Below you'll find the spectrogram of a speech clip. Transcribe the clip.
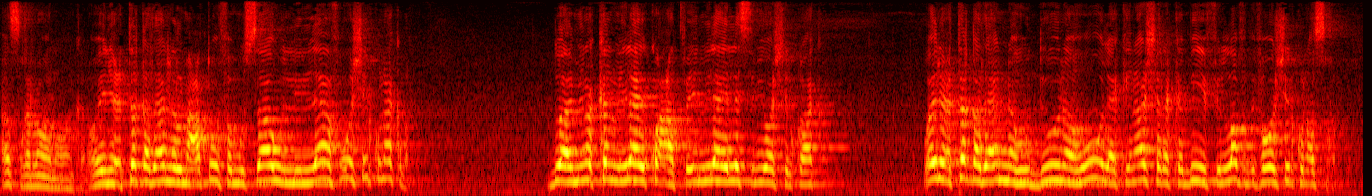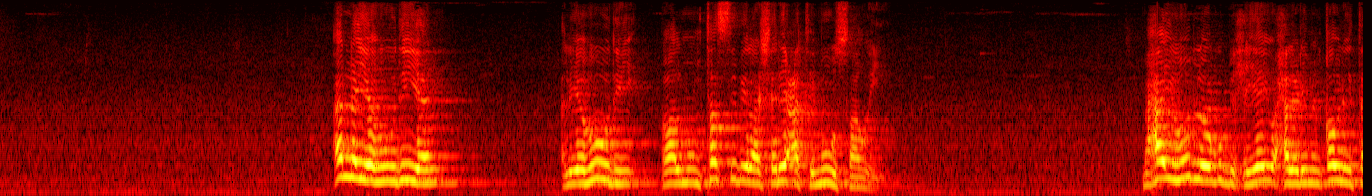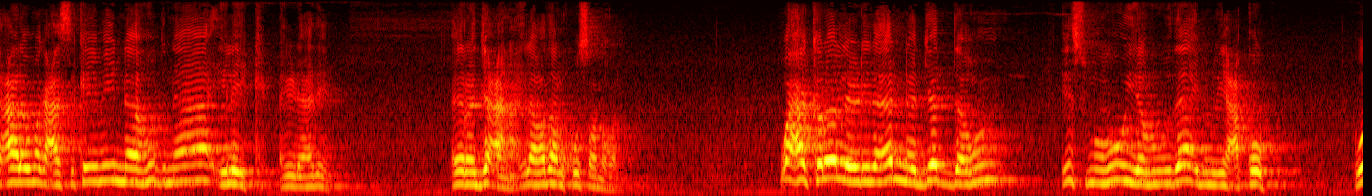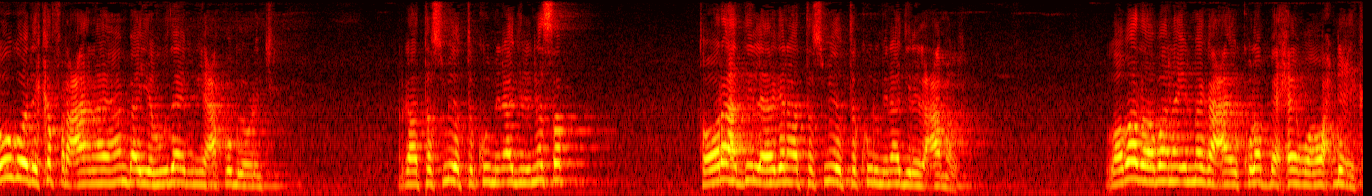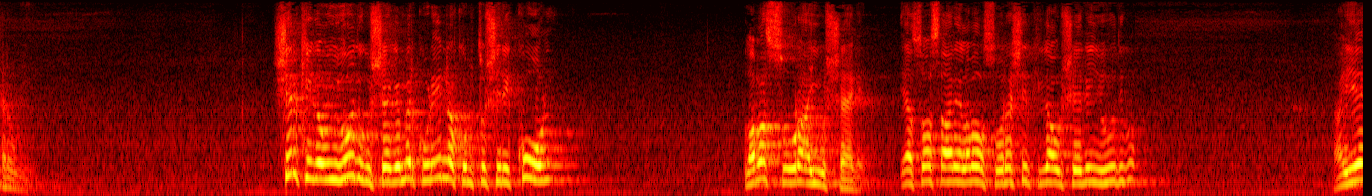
asqarna waa noqon karaa wain اctaqada ana almacطufa musaawin lilah fahuwa shirku akbar hadduu aamino kanuu ilahay ku cadfay inuu ilahay la sameeye waa shirku akbar wain اctaqada anahu dunahu lakin ashraka bihi fi lafظi fahuwa shirku asqar ana yahuudiya alyahuudi oo almuntasib ilى shariicati muusa wey maxaa yahuud loogu bixiyey? Waxaa la yihi min qowlihi tacala u magacaasi ka yimi inaa hudnaa ilayk ay yidhaahdeen. Ay rajacna ilah adaan kuusoo noqon. Waxaa kaloo la yihi lana jaddahum ismuhu yahuuda ibnu yacquub. Wowgooday ka farcaanayaan baa yahuuda ibnu yacquub la odhan jiray. Markaa tasmiya takun min ajli nasab. Toore haddii la eegana tasmiya takunu min ajli اlcamal labadabana in magaca ay kula baxeen waa wax dhici kara wey shirkiga uu yahuudigu sheegay markuu uhi inakum tushrikuun. Laba suuro ayuu sheegay. Yaa soo saaray labada suuro shirkiga uu sheegay yahuudigu haye?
